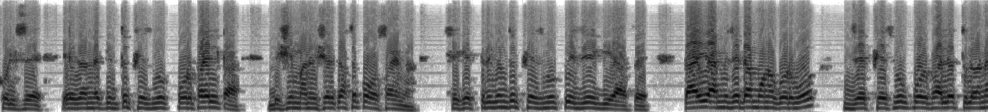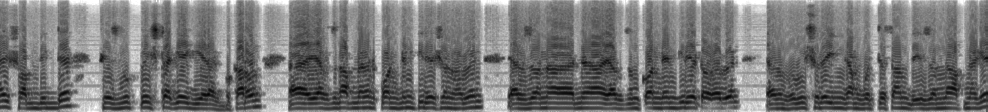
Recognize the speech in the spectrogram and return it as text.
খুলছে, এই জন্য কিন্তু ফেসবুক প্রোফাইলটা বেশি মানুষের কাছে পৌঁছায় না। সেক্ষেত্রে কিন্তু ফেসবুক পেজে এগিয়ে আছে। তাই আমি যেটা মনে করব যে ফেসবুক প্রোফাইলের তুলনায় সব দিক দিয়ে ফেসবুক পেজটাকে এগিয়ে রাখব। কারণ একজন আপনার কন্টেন্ট ক্রিয়েশন হবেন, একজন একজন কন্টেন্ট ক্রিয়েটর হবেন, এবং ভবিষ্যতে ইনকাম করতে চান, এই জন্য আপনাকে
